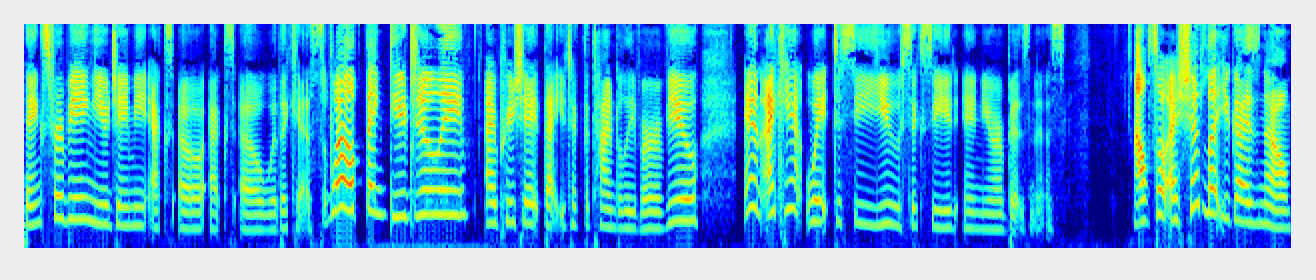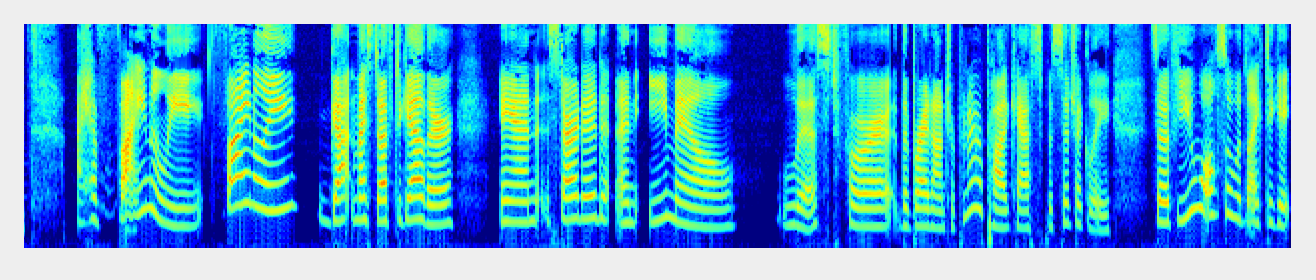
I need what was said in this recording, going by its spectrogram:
Thanks for being you, Jamie XOXO with a kiss. Well, thank you, Julie. I appreciate that you took the time to leave a review, and I can't wait to see you succeed in your business. Also, I should let you guys know I have finally, finally gotten my stuff together and started an email list for the Bright Entrepreneur podcast specifically. So if you also would like to get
